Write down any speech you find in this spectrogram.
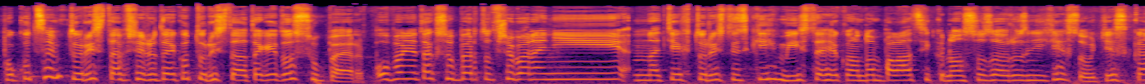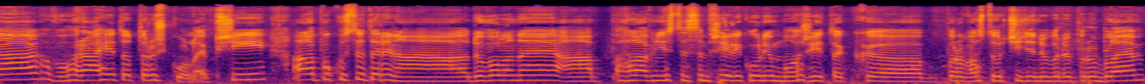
pokud jsem turista, přijedu to jako turista, tak je to super. Úplně tak super to třeba není na těch turistických místech, jako na tom paláci Knossos a v různých těch soutězkách. V horách je to trošku lepší, ale pokud jste tady na dovolené a hlavně jste sem přijeli kvůli moři, tak eh, pro vás to určitě nebude problém.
